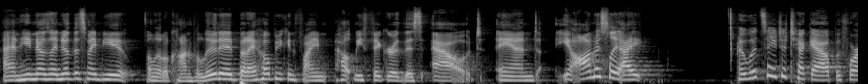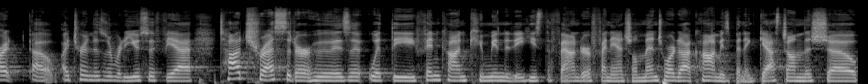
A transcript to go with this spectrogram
And he knows I know this might be a little convoluted, but I hope you can find help me figure this out. And you know, honestly, I I would say to check out before I, oh, I turn this over to you, Sophia, Todd Tresidder, who is with the FinCon community. He's the founder of financialmentor.com. He's been a guest on this show.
